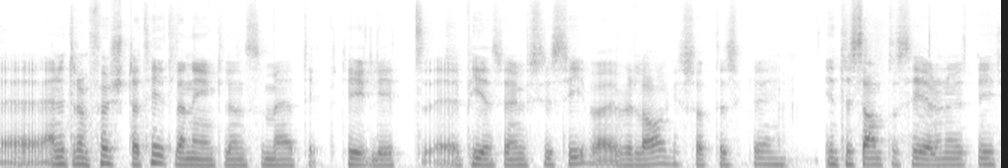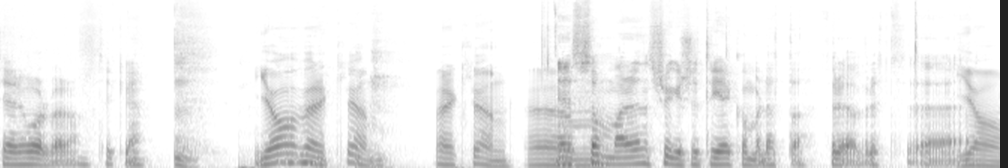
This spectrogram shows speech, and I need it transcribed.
Uh, en av de första titlarna egentligen som är typ tydligt eh, PS5-exklusiva överlag, så att det ska bli intressant att se hur den utnyttjar hårdvaran, tycker jag. Mm. Ja, verkligen. Verkligen. Um, sommaren 2023 kommer detta för övrigt. Ja.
